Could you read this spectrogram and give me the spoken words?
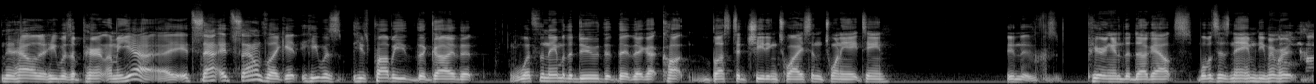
and how that he was apparently. I mean, yeah, it it sounds like it. He was he's probably the guy that. What's the name of the dude that that got caught busted cheating twice in 2018? In the, peering into the dugouts. What was his name? Do you remember? it? Kyle,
